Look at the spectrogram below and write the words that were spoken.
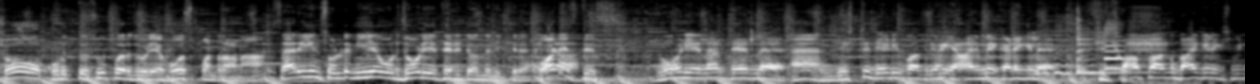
ஷோவை கொடுத்து சூப்பர் ஜோடியை ஹோஸ்ட் பண்றானா? சரின்னு சொல்லிட்டு நீயே ஒரு ஜோடியை தேடிட்டு வந்து நிக்கிற. வாட் இஸ் திஸ் ஜோடி எல்லாம் தேடல. ஜஸ்ட் தேடி பார்த்துருக்கேன். யாருமே கிடைக்கல. பாப்பாக்கு பாக்கியலட்சுமி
